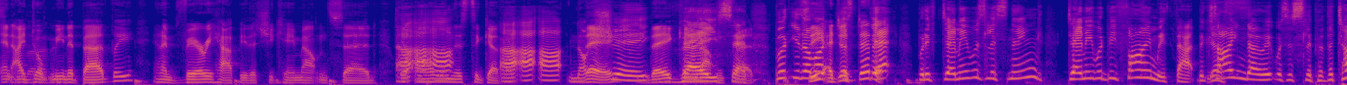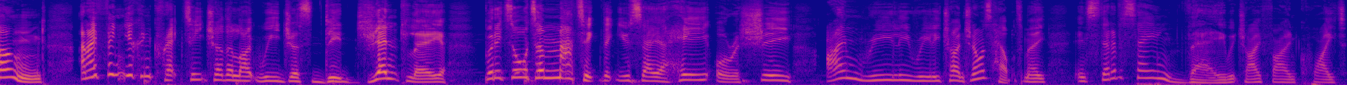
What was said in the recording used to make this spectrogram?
and I don't mean it badly and I'm very happy that she came out and said we're all in this together. Uh, uh, uh, not They- she. they came out and said. said. But you know See, what? I just did it. But if Demi was listening, Demi would be fine with that because Yes. I know it was a slip of the tongue. And I think you can correct each other like we just did gently, but it's automatic that you say a he or a she. I'm really, really trying. Do you know what's helped me? Instead of saying they, which I find quite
